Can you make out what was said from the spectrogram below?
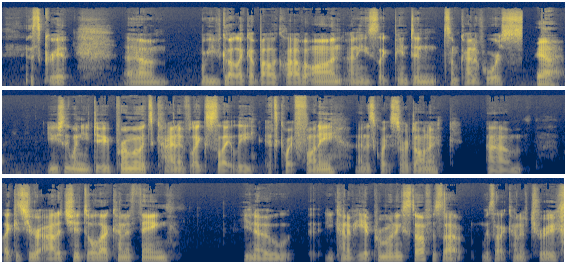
it's great. Um, where you've got like a balaclava on and he's like painting some kind of horse. Yeah. Usually when you do promo, it's kind of like slightly, it's quite funny and it's quite sardonic. Um, like it's your attitude to all that kind of thing. You know, you kind of hate promoting stuff. Is that was that kind of true?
